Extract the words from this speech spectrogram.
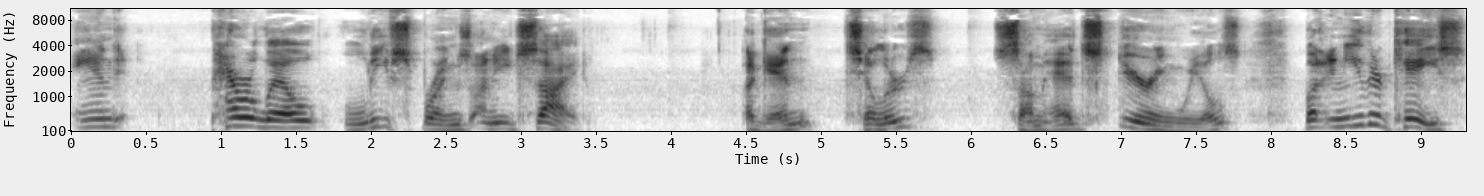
and parallel leaf springs on each side. Again, tillers some had steering wheels, but in either case,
